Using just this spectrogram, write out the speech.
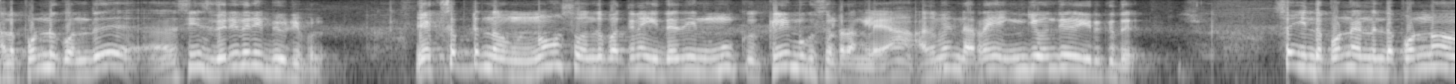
அந்த பொண்ணுக்கு வந்து she is very very beautiful except இந்த நோஸ் வந்து பார்த்தீங்கன்னா இது எது மூக்கு கிளி மூக்கு சொல்கிறாங்க இல்லையா? அது மாதிரி நிறைய இங்கே வந்து இருக்குது. ஸோ இந்த பொண்ணு என்ன- இந்த பொண்ணும்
